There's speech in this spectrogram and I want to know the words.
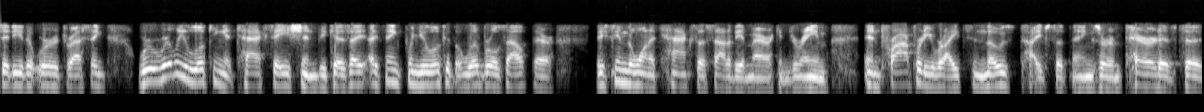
city that we're addressing. We're really looking at taxation because I, I think when you look at the liberals out there, they seem to want to tax us out of the American dream. And property rights and those types of things are imperative to,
